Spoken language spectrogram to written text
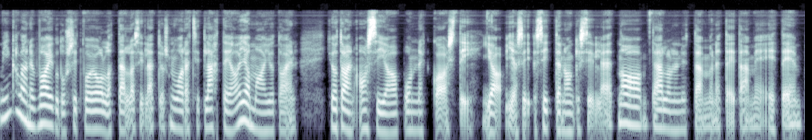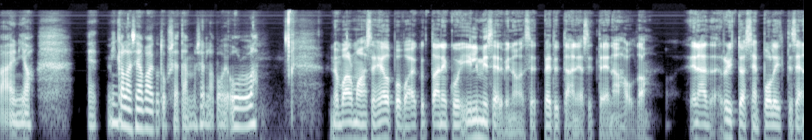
minkälainen vaikutus sit voi olla tällaisilla, että jos nuoret sit lähtee ajamaan jotain, jotain asiaa ponnekkaasti ja, ja si, sitten onkin silleen, että no täällä oli nyt tämmöinen, että ei tämä mene eteenpäin ja et minkälaisia vaikutuksia tämmöisellä voi olla? No varmaan se helppo vaikuttaa, niin kuin ilmiselvin on se, että petytään ja sitten ei enää haluta enää ryhtyä sen poliittiseen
